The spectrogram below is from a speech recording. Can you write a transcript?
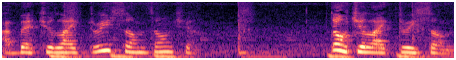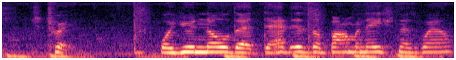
I bet you like threesomes, don't you? Don't you like threesomes, Trick? Well, you know that that is abomination as well.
